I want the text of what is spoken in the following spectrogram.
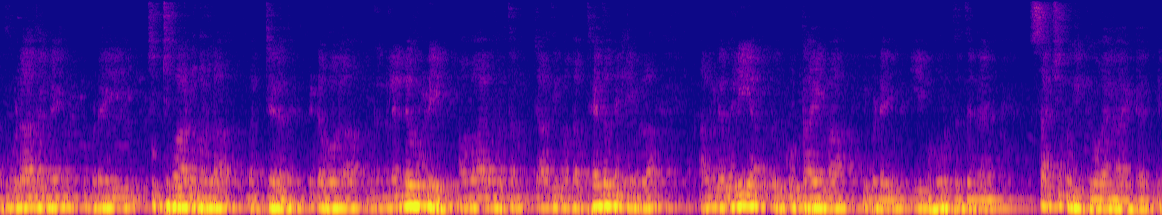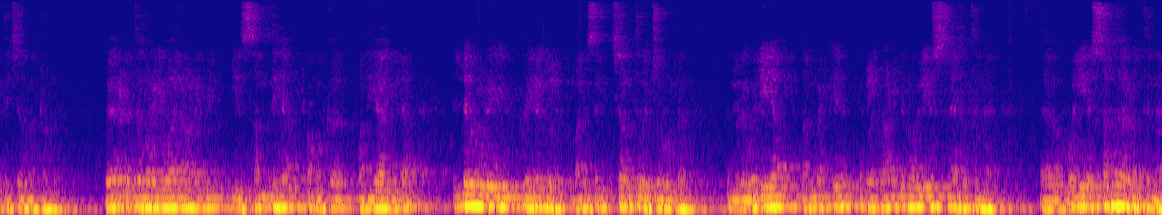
അതുകൂടാതെ തന്നെ നമ്മുടെ ഈ ചുറ്റുപാടുമുള്ള മറ്റ് ഇടവക അംഗങ്ങളെല്ലാവരുടെയും അപാലവൃത്തം ജാതി മത ഭേദമന്യുള്ള നിങ്ങളുടെ വലിയ ഒരു കൂട്ടായ്മ ഇവിടെ ഈ മുഹൂർത്തത്തിന് സാക്ഷ്യം വഹിക്കുവാനായിട്ട് എത്തിച്ചേർന്നിട്ടുണ്ട്. പേരെടുത്ത് പറയുവാനാണെങ്കിൽ ഈ സന്ധ്യ നമുക്ക് മതിയാകില്ല. എല്ലാവരുടെയും പേരുകൾ മനസ്സിൽ ചേർത്ത് വെച്ചുകൊണ്ട് നിങ്ങളുടെ വലിയ നന്മയ്ക്ക് നിങ്ങൾ കാണിക്കുന്ന വലിയ സ്നേഹത്തിന് വലിയ സഹകരണത്തിന്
